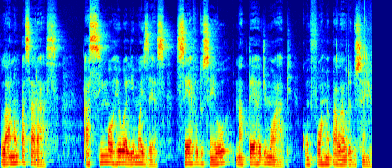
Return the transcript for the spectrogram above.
lá não passarás. Assim morreu ali Moisés, servo do Senhor, na terra de Moabe, conforme a palavra do Senhor.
